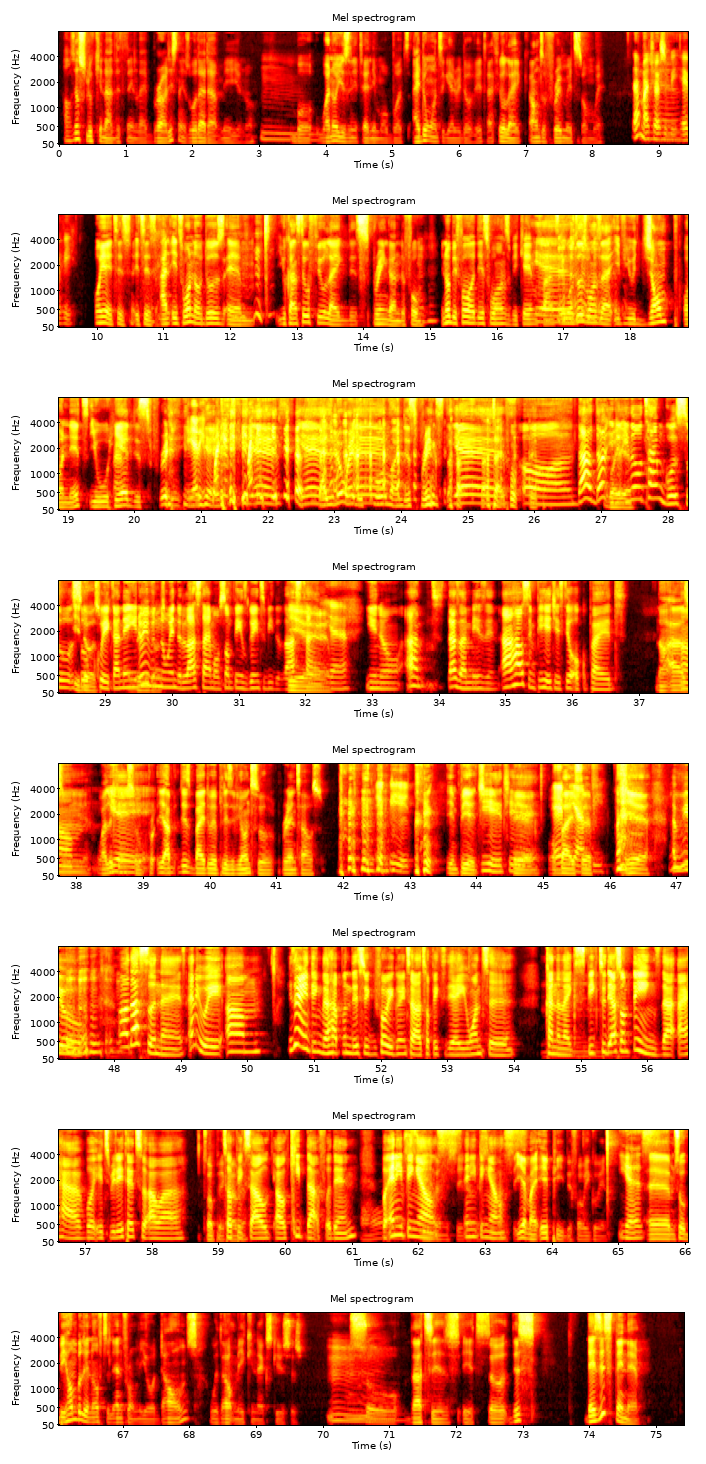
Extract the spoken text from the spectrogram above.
I was just looking at the thing like, bro, this thing is older than me, you know. Mm. But we're not using it anymore. But I don't want to get rid of it. I feel like I want to frame it somewhere. That mattress would Yeah. be heavy. Oh yeah, it is. It is, and it's one of those. Um, you can still feel like the spring and the foam. Mhm. You know, before these ones became fancy, it was those ones that if you jump on it, you will hear the spring. You hear yes, yes. That you know where the foam and the spring starts. Yes. That type of thing. oh, that that But you, yeah. know, time goes so It so does. quick, and then It you really don't even does. know when the last time of something is going to be the last Yeah. time. Yeah. You know, and that's amazing. Our house in PH is still occupied. Now, as Um, we, we're looking yeah. to, yeah. This, by the way, please, if you want to rent house In PH. in PH, PH, yeah. yeah, or buy yourself, Airbnb. yeah. Have you? oh, that's so nice. Anyway, um, is there anything that happened this week before we go into our topic today? You want to kind of like speak to? There are some things that I have, but it's related to our topic. topic, so I'll I'll keep that for then. Oh, But anything me else? see, Anything see, else? Yeah, my AP before we go in. Yes. Um, so be humble enough to learn from your downs without making excuses. Mm. So that is it. So this there's this thing there.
